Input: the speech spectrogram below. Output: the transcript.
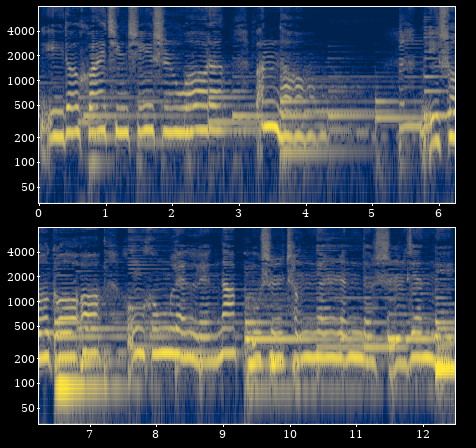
你的坏情绪是我的烦恼。你说过。轰轰烈烈，那不是成年人的世界。你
